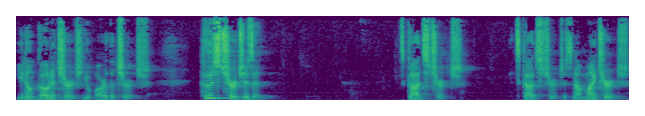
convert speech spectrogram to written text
You don't go to church. You are the church. Whose church is it? It's God's church. It's God's church. It's not my church.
